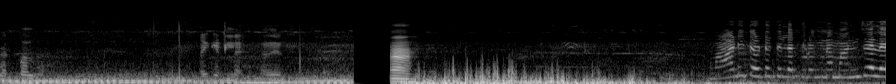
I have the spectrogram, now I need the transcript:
கட் பண்ணுறேன் பக்கெட்டில் அது. ஆ. மாடி தோட்டத்தில் பிடுங்கின மஞ்சள்.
